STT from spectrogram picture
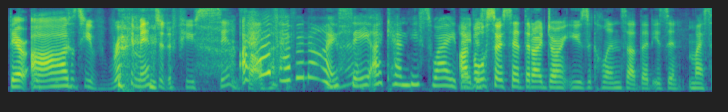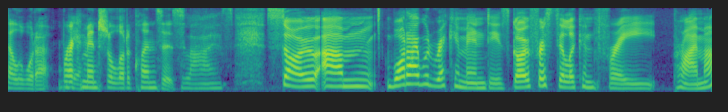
There are. Because you've recommended a few since. I have, haven't I? See, I can be swayed. They I've just- also said that I don't use a cleanser that isn't micellar water. Recommended a lot of cleansers. Lies. So, um, what I would recommend is go for a silicon free primer.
